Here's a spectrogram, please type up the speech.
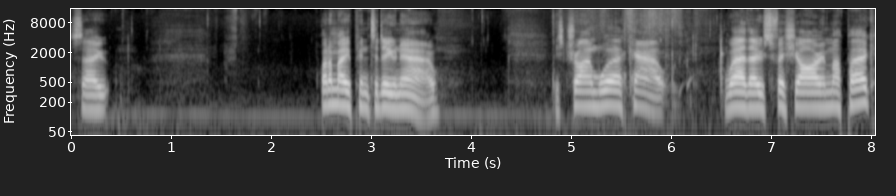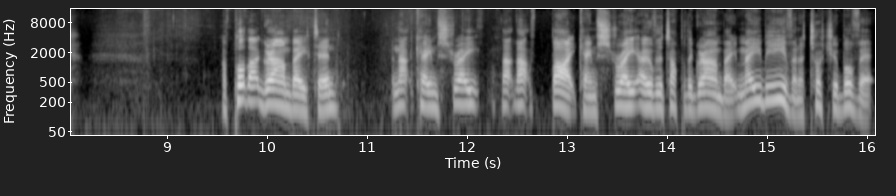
So what I'm hoping to do now is try and work out where those fish are in my peg. I've put that ground bait in and that came straight, that, that bite came straight over the top of the ground bait, maybe even a touch above it,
